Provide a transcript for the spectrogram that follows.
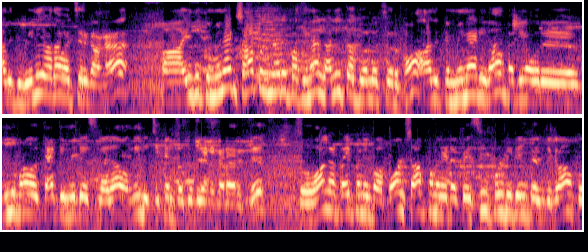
அதுக்கு வெளியே தான் வச்சிருக்காங்க. இதுக்கு முன்னாடி ஷாப்புக்கு முன்னாடி பார்த்தீங்கன்னா லலிதா ஜுவல்லர்ஸ் இருக்கும். அதுக்கு முன்னாடி தான் பார்த்தீங்கன்னா ஒரு இன்னும் ஒரு தேர்ட்டி மீட்டர்ஸில் தான் வந்து இந்த சிக்கன் தொக்கு பிரியாணி கடை இருக்குது ஸோ வாங்க ட்ரை பண்ணி பார்ப்போம். ஷாப் ஓனர்கிட்ட பேசி ஃபுல் டீட்டெயில் தெரிஞ்சுக்கலாம். ஸோ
